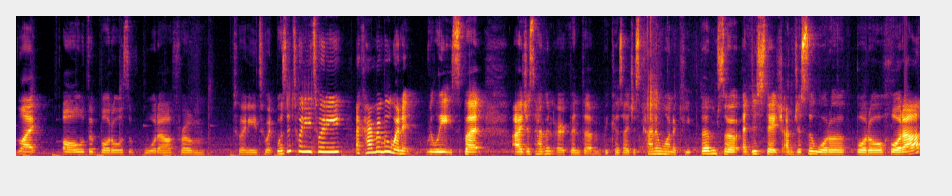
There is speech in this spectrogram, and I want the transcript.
like all the bottles of water from 2020. Was it 2020? I can't remember when it released, but I just haven't opened them because I just kind of want to keep them. So at this stage, I'm just a water bottle hoarder.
